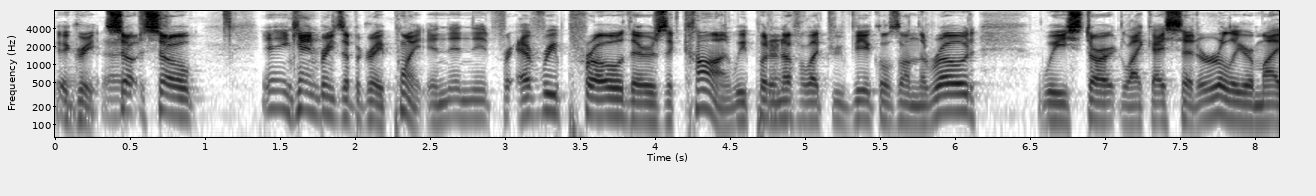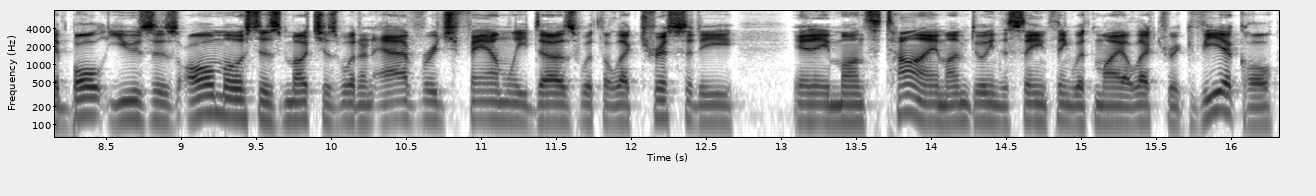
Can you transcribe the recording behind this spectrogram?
Agree. Uh, So, so, and Ken brings up a great point. And, and for every pro, there's a con. We put enough electric vehicles on the road. We start, like I said earlier, my Bolt uses almost as much as what an average family does with electricity in a month's time. I'm doing the same thing with my electric vehicle.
